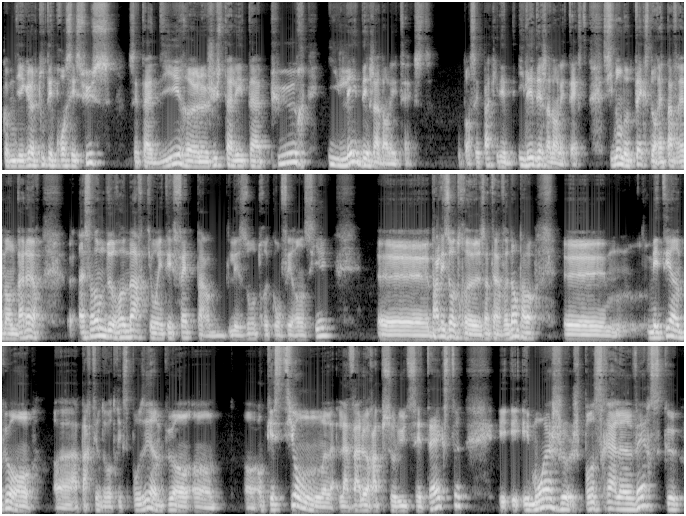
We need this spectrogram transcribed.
comme dit Hegel, tout est processus, c'est-à-dire euh, le juste à l'état pur, il est déjà dans les textes. Vous ne pensez pas qu'il est, il est déjà dans les textes. Sinon, nos textes n'auraient pas vraiment de valeur. Un certain nombre de remarques qui ont été faites par les autres conférenciers, euh, par les autres intervenants, pardon, euh, mettaient un peu en, à partir de votre exposé, un peu en, en en, question la, valeur absolue de ces textes. Et, moi, je, je, penserais à l'inverse que,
